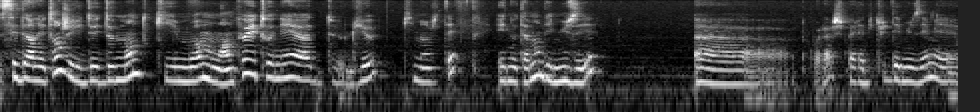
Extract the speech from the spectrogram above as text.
Ces derniers temps, j'ai eu des demandes qui, moi, m'ont un peu étonnée euh, de lieux qui m'invitaient, et notamment des musées. Euh, voilà, je n'ai pas l'habitude des musées, mais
